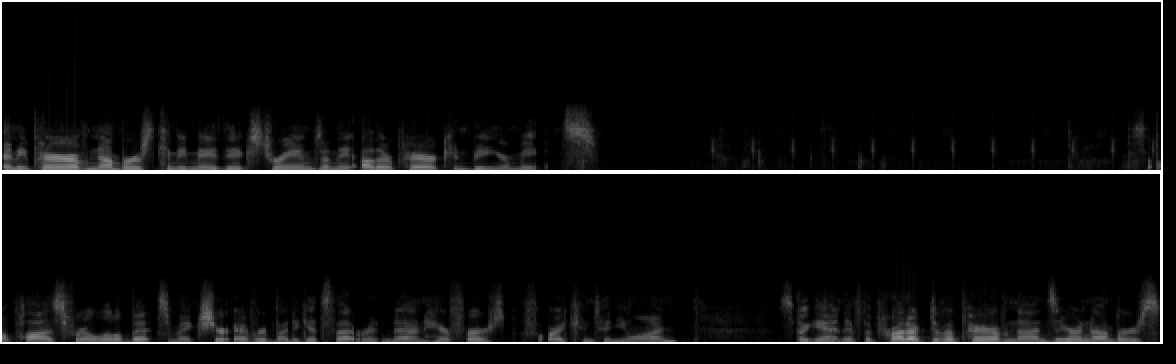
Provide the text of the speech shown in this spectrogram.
any pair of numbers can be made the extremes and the other pair can be your means. So I'll pause for a little bit to make sure everybody gets that written down here first before I continue on. So again, if the product of a pair of non-zero numbers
